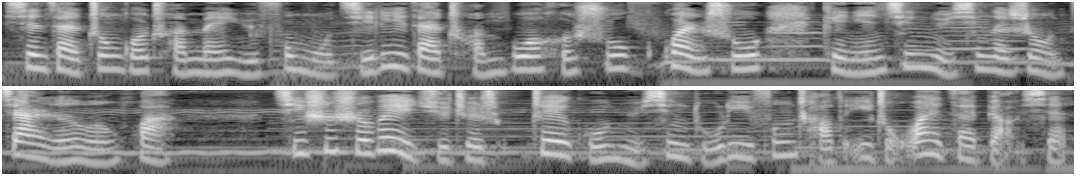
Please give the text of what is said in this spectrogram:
现在中国传媒与父母极力在传播和输灌输给年轻女性的这种嫁人文化，其实是畏惧这种这股女性独立风潮的一种外在表现，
